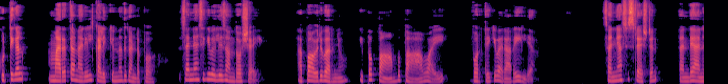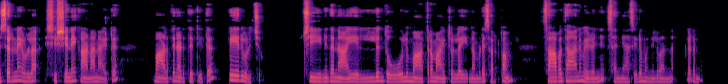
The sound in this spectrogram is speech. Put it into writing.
കുട്ടികൾ മരത്തണലിൽ കളിക്കുന്നത് കണ്ടപ്പോൾ സന്യാസിക്ക് വലിയ സന്തോഷമായി അപ്പോൾ അവർ പറഞ്ഞു ഇപ്പോൾ പാമ്പ് പാവമായി പുറത്തേക്ക് വരാറേയില്ല സന്യാസി ശ്രേഷ്ഠൻ തന്റെ അനുസരണയുള്ള ശിഷ്യനെ കാണാനായിട്ട് മാളത്തിനടുത്തെത്തിയിട്ട് പേര് വിളിച്ചു. ക്ഷീണിതനായി എല്ലും തോലും മാത്രമായിട്ടുള്ള ഈ നമ്മുടെ സർപ്പം സാവധാനം ഇഴഞ്ഞ് സന്യാസിയുടെ മുന്നിൽ വന്ന് കിടന്നു.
